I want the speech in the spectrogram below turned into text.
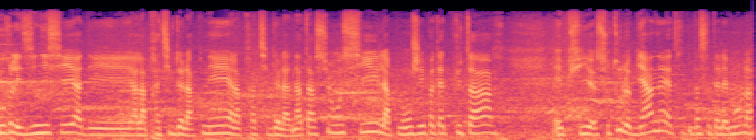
pour les initier à la pratique de l'apnée, à la pratique de la natation aussi, la plongée peut-être plus tard, et puis surtout le bien-être dans cet élément-là.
